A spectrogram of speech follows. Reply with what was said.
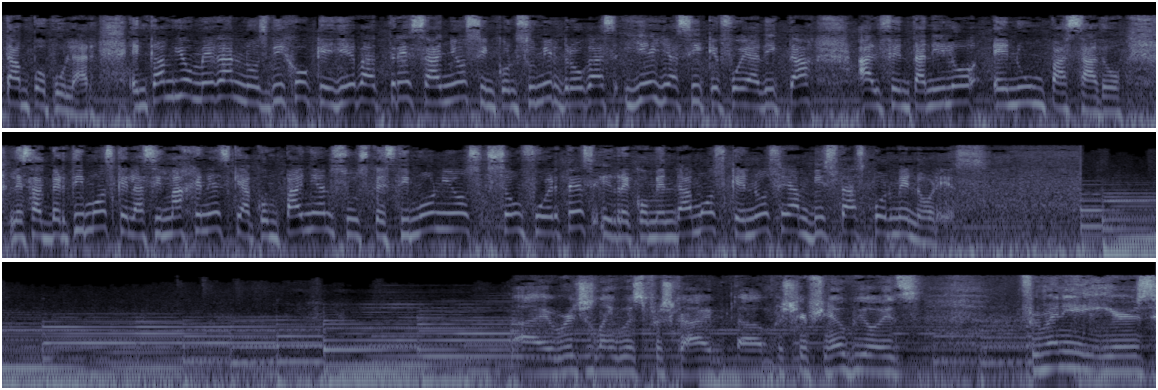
tan popular. En cambio, Megan nos dijo que lleva tres años sin consumir drogas y ella sí que fue adicta al fentanilo en un pasado. Les advertimos que las imágenes que acompañan sus testimonios son fuertes y recomendamos que no sean vistas por menores. Originally was prescribed um, prescription opioids for many years,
